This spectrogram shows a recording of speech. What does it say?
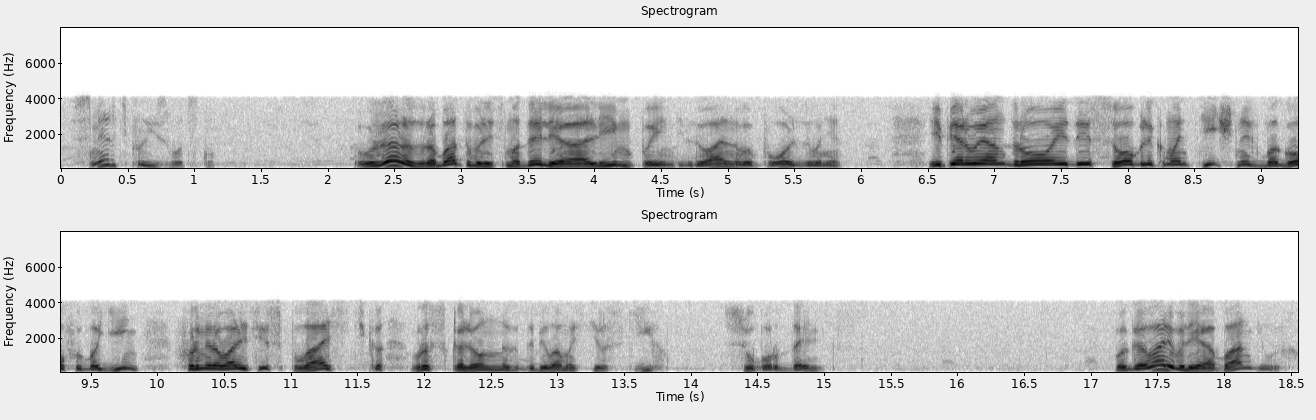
— смерть производства. Уже разрабатывались модели Олимпа индивидуального пользования. И первые андроиды с обликом античных богов и богинь формировались из пластика в раскаленных до бела мастерских суборделькс. Поговаривали об ангелах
